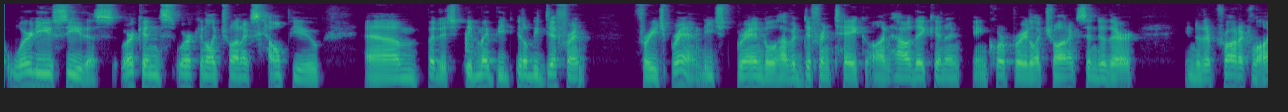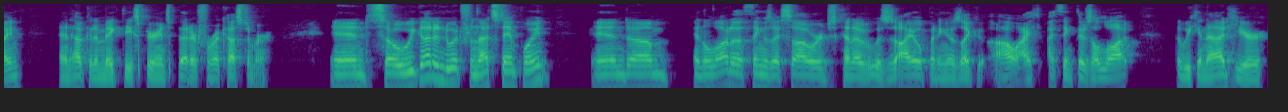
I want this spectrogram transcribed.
Where do you see this? Where can where can electronics help you?" Um, but it, it might be it'll be different for each brand. Each brand will have a different take on how they can incorporate electronics into their into their product line and how can it make the experience better for a customer. And so we got into it from that standpoint, and um, and a lot of the things I saw were just kind of was eye opening. I was like, oh, I, I think there's a lot that we can add here.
